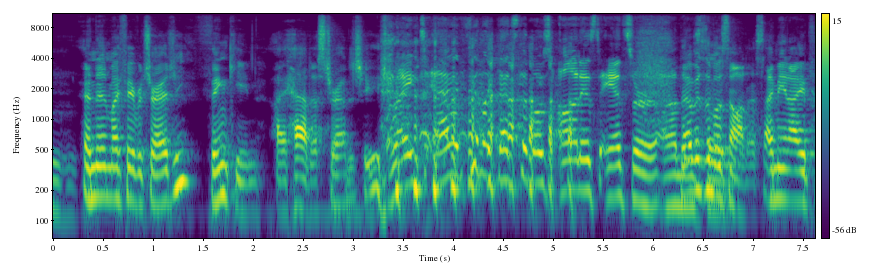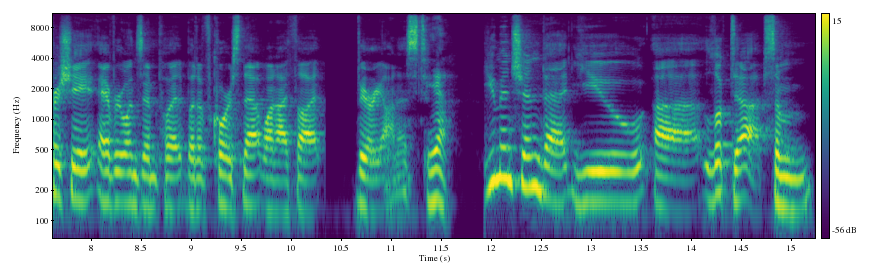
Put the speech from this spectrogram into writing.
Mm-hmm. And then my favorite strategy, thinking I had a strategy. Right? I feel like that's the most honest answer on that this was the most honest. I mean, I appreciate everyone's input, but of course, that one I thought very honest. Yeah. You mentioned that you uh, looked up some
